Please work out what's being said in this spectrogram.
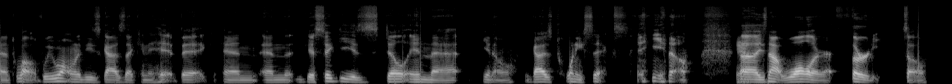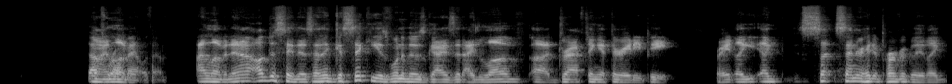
end 12 we want one of these guys that can hit big and and Gesicki is still in that you know the guy's 26 you know? Yeah. uh, he's not Waller at 30 so that's no, where I'm at with him I love it. And I'll just say this. I think Gesicki is one of those guys that I love uh, drafting at their ADP, right? Like, like center hit it perfectly. Like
